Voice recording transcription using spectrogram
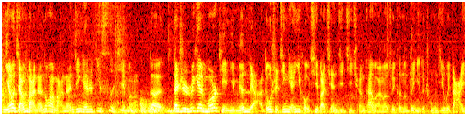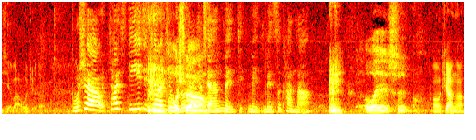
你要讲马南的话，马南今年是第四季嘛？那但是 Rick and Morty 你们俩都是今年一口气把前几季全看完了，所以可能对你的冲击会大一些吧？我觉得。不是啊，他第一季、第二季我都是之前每天每每次看的啊。我也是。哦，这样啊。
